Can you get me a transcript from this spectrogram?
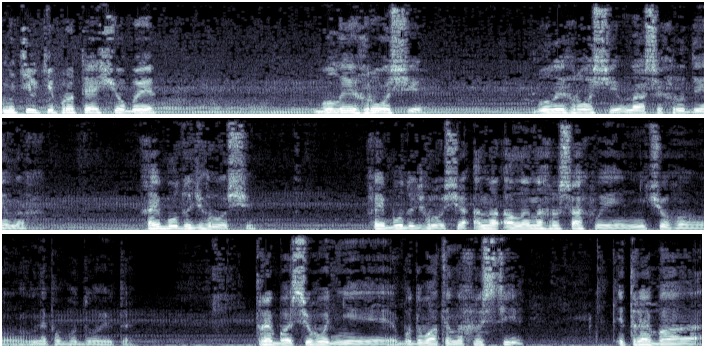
не тільки про те, щоб були гроші, були гроші в наших родинах. Хай будуть гроші. Хай будуть гроші, але на грошах ви нічого не побудуєте. Треба сьогодні будувати на Христі, і треба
